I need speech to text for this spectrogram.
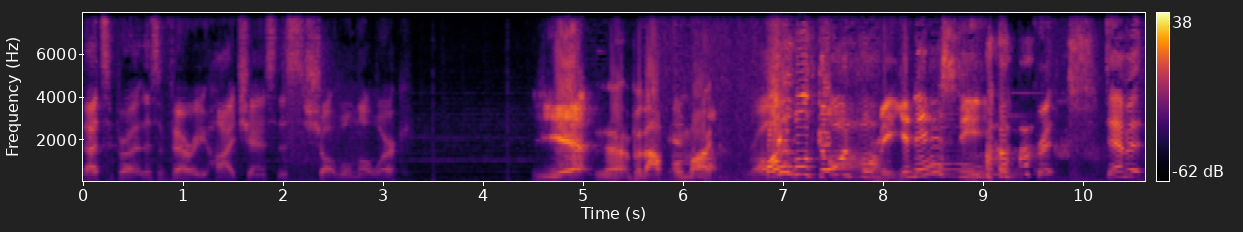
That's pro- that's a very high chance this shot will not work. Yeah. yeah, but that one might. Roll. Why are you both going Oh. for me? You're nasty. Oh, crit. Damn it.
